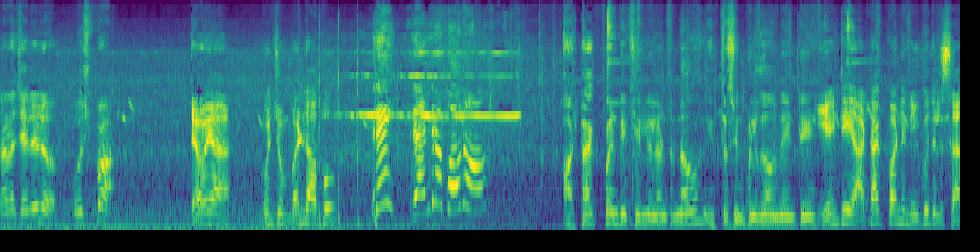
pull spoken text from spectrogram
తన చెల్లెలు పుష్ప. ఏమయ్యా కొంచెం బండి ఆపు. రే రండ్రా పోదాం. అటాక్ పండి చెల్లెలు అంటున్నావు? ఇంత సింపుల్గా ఉందేంటి? ఏంటి అటాక్ పండి నీకు తెలుసా?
